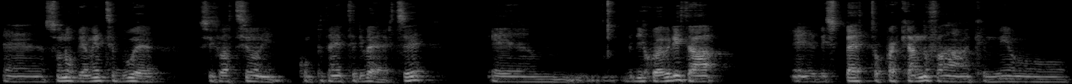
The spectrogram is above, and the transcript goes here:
Eh, sono ovviamente due situazioni completamente diverse e um, vi dico la verità, eh, rispetto a qualche anno fa anche il mio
